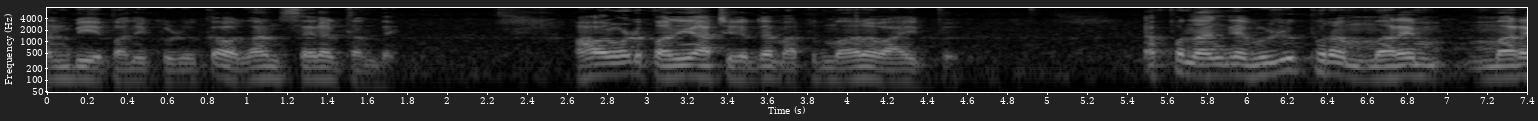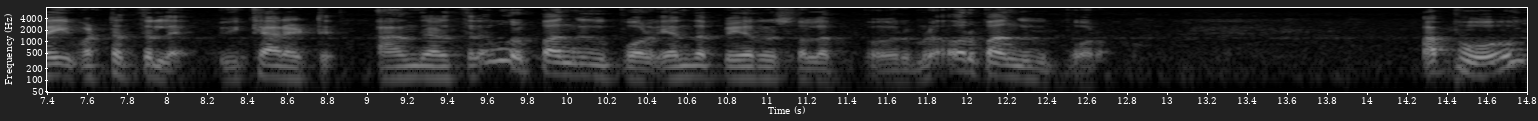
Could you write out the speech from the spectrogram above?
அன்பிய பணிக்குழுவுக்கு அவர் தான் செயலர் தந்தை. அவரோடு பணியாற்றுகின்ற அற்புதமான வாய்ப்பு. அப்போ நாங்கள் விழுப்புரம் மறை மறை வட்டத்தில் விக்காரேட்டு அந்த இடத்துல ஒரு பங்குக்கு போகிறோம் எந்த பேர் சொல்ல விரும்பினா ஒரு பங்குக்கு போகிறோம் அப்போது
